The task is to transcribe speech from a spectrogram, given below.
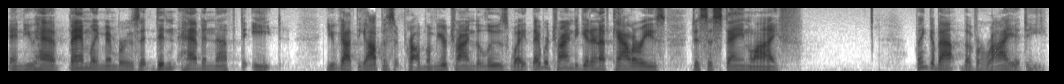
and you have family members that didn't have enough to eat, you've got the opposite problem. You're trying to lose weight. They were trying to get enough calories to sustain life. Think about the variety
